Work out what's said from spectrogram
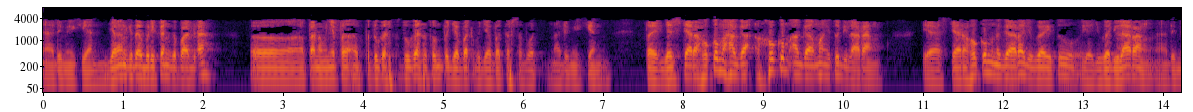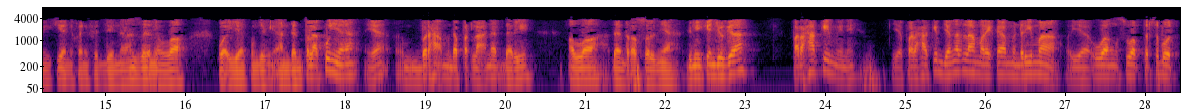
Ya, demikian. Jangan kita berikan kepada uh, apa namanya petugas-petugas ataupun pejabat-pejabat tersebut. Nah, demikian. Jadi secara hukum hukum agama itu dilarang. Ya, secara hukum negara juga itu ya juga dilarang. Nah, demikian fillah Allah wa jami'an dan pelakunya ya berhak mendapat laknat dari Allah dan Rasulnya. Demikian juga para hakim ini. Ya, para hakim janganlah mereka menerima ya uang suap tersebut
